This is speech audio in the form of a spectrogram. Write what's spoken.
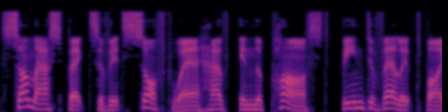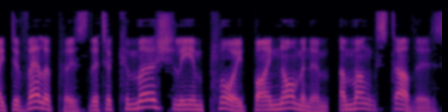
Some aspects of its software have, in the past, been developed by developers that are commercially employed by Nominum, amongst others.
